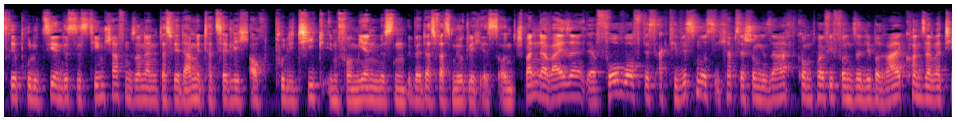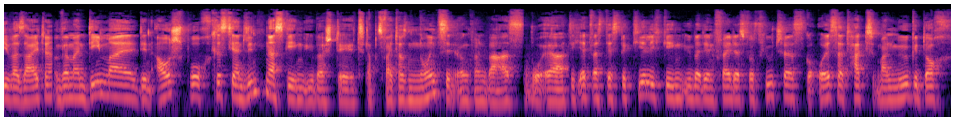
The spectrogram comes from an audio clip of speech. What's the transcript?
selbst reproduzierendes System schaffen, sondern dass wir damit tatsächlich auch Politik informieren müssen über das, was möglich ist. Und spannenderweise, der Vorwurf des Aktivismus, ich habe es ja schon gesagt, kommt häufig von so liberal-konservativer Seite. Und wenn man dem mal den Ausspruch Christian Lindners gegenüberstellt, ich glaube 2019 irgendwann war es, wo er sich etwas despektierlich gegenüber den Fridays for Futures geäußert hat, man möge doch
